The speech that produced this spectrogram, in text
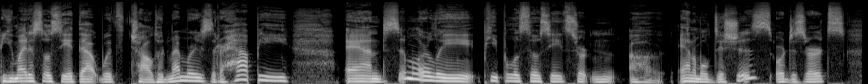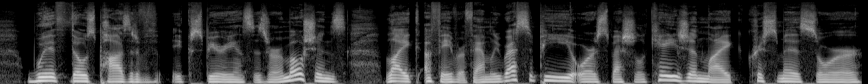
you might associate that with childhood memories that are happy. And similarly, people associate certain uh, animal dishes or desserts with those positive experiences or emotions, like a favorite family recipe or a special occasion like Christmas or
